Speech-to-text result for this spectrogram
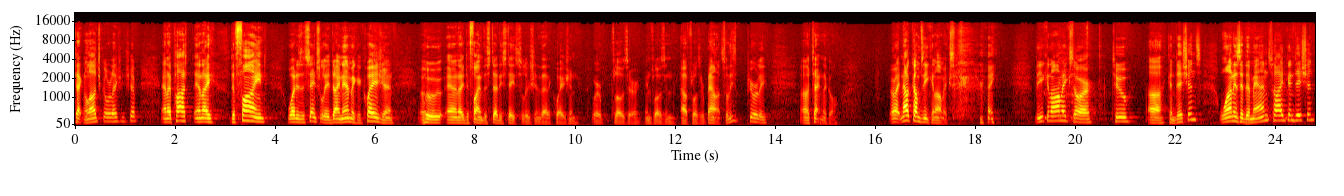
technological relationship, and I, and I defined what is essentially a dynamic equation, who, and I defined the steady state solution of that equation, where flows are, inflows and outflows are balanced. So these are purely uh, technical. All right, now comes economics. right? The economics are two uh, conditions. One is a demand side condition.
